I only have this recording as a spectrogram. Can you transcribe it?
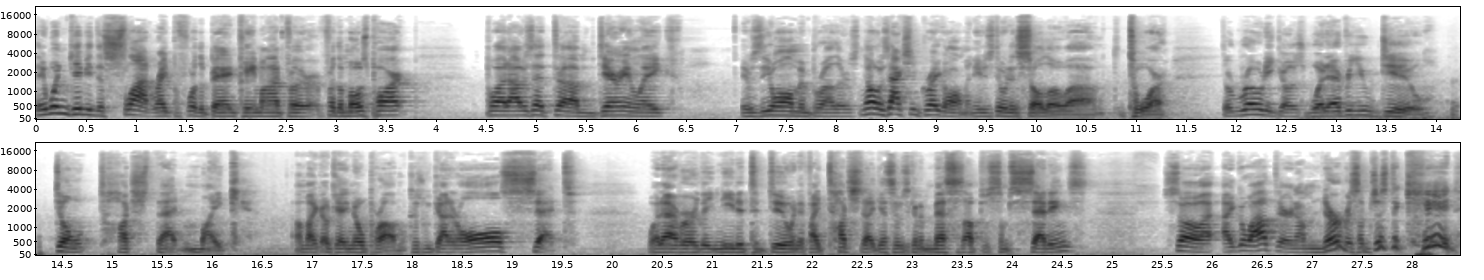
They wouldn't give you the slot right before the band came on for for the most part. But I was at um, Darien Lake. It was the Allman Brothers. No, it was actually Gregg Allman. He was doing his solo uh, tour the roadie goes, Whatever you do, don't touch that mic. I'm like, Okay, no problem, because we got it all set, whatever they needed to do. And if I touched it, I guess it was going to mess up with some settings. So I, I, go out there and I'm nervous. I'm just a kid.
